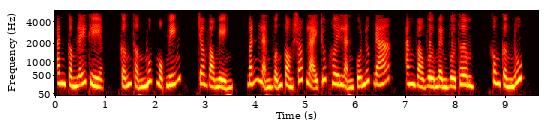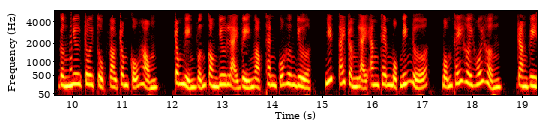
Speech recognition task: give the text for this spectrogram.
anh cầm lấy thìa, cẩn thận múc một miếng, cho vào miệng, bánh lạnh vẫn còn sót lại chút hơi lạnh của nước đá, ăn vào vừa mềm vừa thơm, không cần nuốt, gần như trôi tuột vào trong cổ họng, trong miệng vẫn còn dư lại vị ngọt thanh của hương dừa, nhiếp tái trầm lại ăn thêm một miếng nữa, bỗng thấy hơi hối hận, rằng vì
